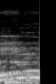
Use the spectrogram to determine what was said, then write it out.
Amen.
